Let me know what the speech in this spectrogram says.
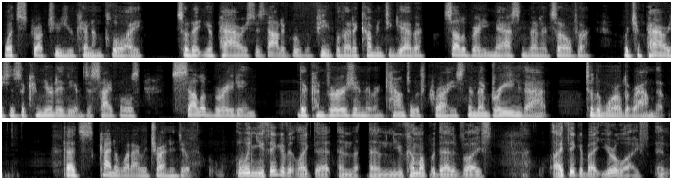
what structures you can employ so that your parish is not a group of people that are coming together, celebrating Mass, and then it's over. But your parish is a community of disciples celebrating their conversion, their encounter with Christ, and then bringing that to the world around them. That's kind of what I would try to do. When you think of it like that and and you come up with that advice, I think about your life and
